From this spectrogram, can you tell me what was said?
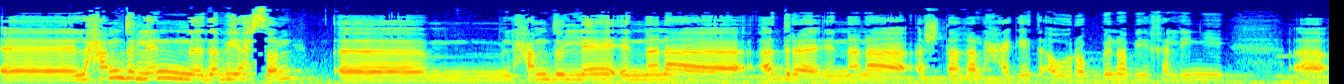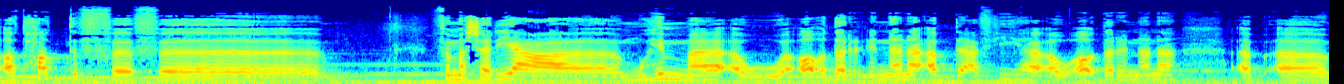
الحمد لله إن ده بيحصل. الحمد لله إن أنا قادرة إن أنا أشتغل حاجات أو ربنا بيخليني آه، أتحط في في في مشاريع مهمة أو أقدر إن أنا أبدع فيها أو أقدر إن أنا أبقى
